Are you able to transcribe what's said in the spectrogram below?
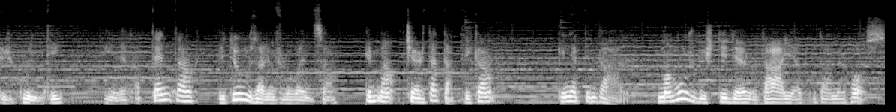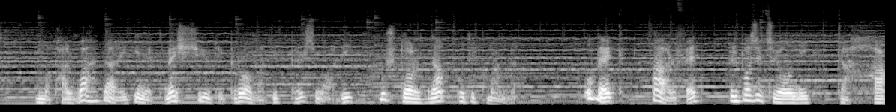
l-kwinti, kienet attenta li tuża l-influwenza imma b'ċerta tattika kienet tindaħal, imma mhux biex tidher u tgħajjat u tagħmel ħoss, imma bħal waħda li kienet tmexxi u tipprova tipperswadi mhux tordna u tikkmanda. U b'hekk għarfet il-pożizzjoni tagħha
